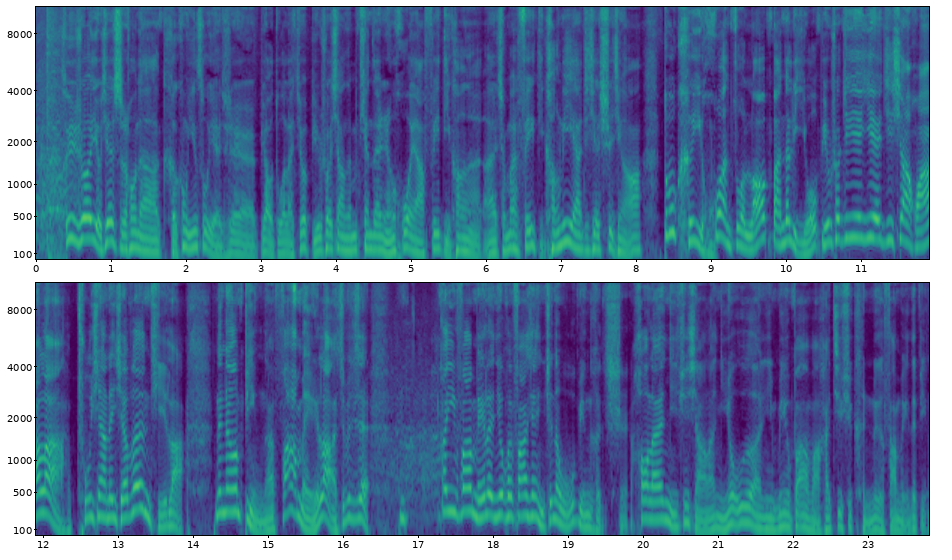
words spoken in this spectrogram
所以说，有些时候呢，可控因素也是比较多了。就比如说像咱们天灾人祸呀、非抵抗啊、什么非抵抗力啊这些事情啊，都可以换做老板的理由。比如说这些业绩下滑了，出现了一些问题了，那张饼呢发霉了，是不是？它一发霉了，你就会发现你真的无饼可吃。后来你去想了，你又饿，你没有办法，还继续啃那个发霉的饼。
